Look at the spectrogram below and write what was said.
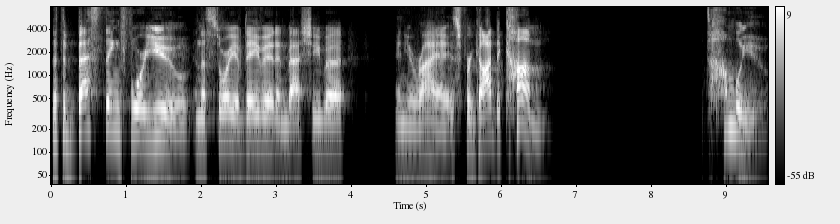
That the best thing for you in the story of David and Bathsheba and Uriah is for God to come, to humble you,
